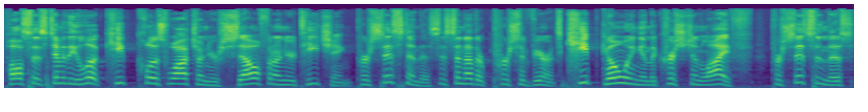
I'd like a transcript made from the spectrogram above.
Paul says, Timothy, look, keep close watch on yourself and on your teaching. Persist in this. It's another perseverance. Keep going in the Christian life. Persist in this,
